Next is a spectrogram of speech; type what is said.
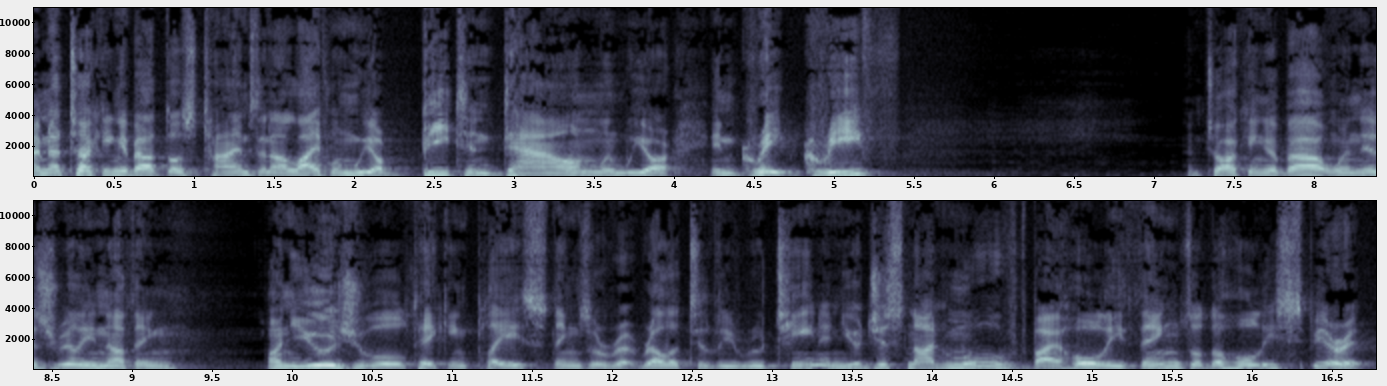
I'm not talking about those times in our life when we are beaten down, when we are in great grief. I'm talking about when there's really nothing unusual taking place, things are re- relatively routine, and you're just not moved by holy things or the Holy Spirit.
